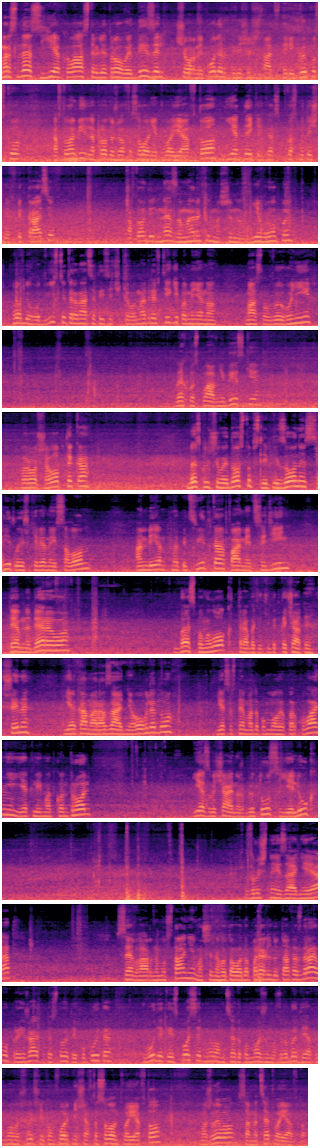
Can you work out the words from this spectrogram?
Mercedes є клас 3-літровий дизель, чорний колір, 2016 рік випуску. Автомобіль на продажу в автосалоні Твоє авто. Є декілька косметичних підкрасів. Автомобіль не з Америки, машина з Європи. Пробігу 213 тисяч кілометрів, тільки поміняно масло в двигуні. Легкосплавні диски, хороша оптика. Безключовий доступ, сліпі зони, світлий шкіряний салон, амбієнтна підсвітка, пам'ять сидінь, темне дерево. Без помилок, треба тільки підкачати шини. Є камера заднього огляду, є система допомоги в паркуванні, є клімат-контроль, є, звичайно ж, Bluetooth, є люк. Зручний задній ряд. Все в гарному стані, машина готова до перегляду та тест-драйву. Приїжджайте, тестуйте і купуйте. В будь-який спосіб ми вам це допоможемо зробити якомога швидше і комфортніше автосалон твоє авто. Можливо, саме це твоє авто.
